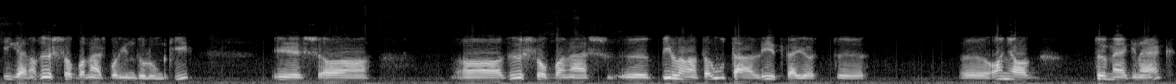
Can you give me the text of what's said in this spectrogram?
igen, az ősrobbanásból indulunk ki, és a, az ősrobbanás uh, pillanata után létrejött uh, uh, anyag tömegnek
